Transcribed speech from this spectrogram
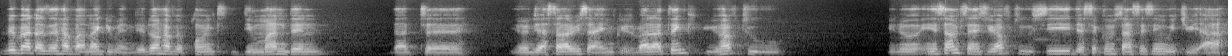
labor doesn't have an argument. They don't have a point demanding that, uh, you know, their salaries are increased. But I think you have to, you know, in some sense, you have to see the circumstances in which we are,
